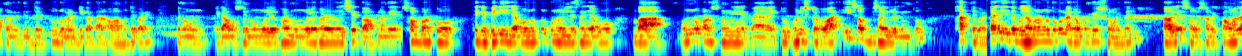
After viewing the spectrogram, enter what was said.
আপনাদের কিন্তু একটু রোমান্টিকতার অভাব হতে পারে এবং এটা অবশ্যই মঙ্গলের ঘর, মঙ্গলের ঘরে রয়েছে। তো আপনাদের সম্পর্ক থেকে বেরিয়ে যাব, নতুন কোনো রিলেশনে যাব বা অন্য কারোর সঙ্গে একটু ঘনিষ্ঠ হওয়া, এই সব বিষয়গুলো কিন্তু থাকতে পারে। তাই নিজেদের বোঝাপড়ার মতো করুন, একে অপরকে সময় দেন। তাহলে সমস্যা অনেক কম হবে।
